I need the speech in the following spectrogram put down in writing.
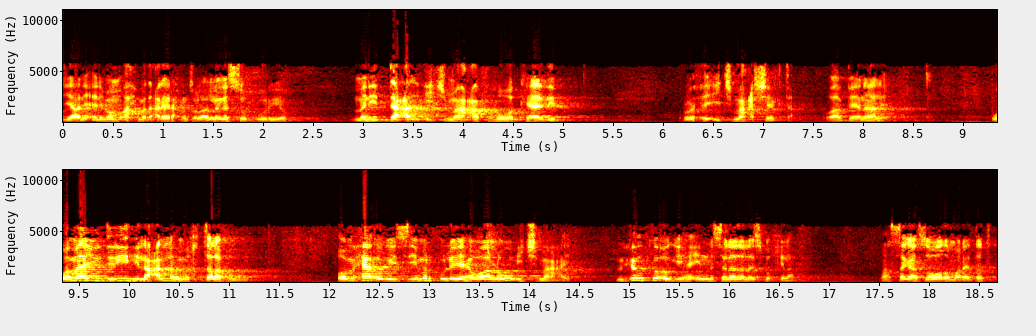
yani alimaamu axmed caleyh raxmat ullah laga soo guuriyo. Man iddaca alijmaaca fa huwa kaadib. Ruuxii ijmaac sheegta waa beenaale. Wamaa yudriihi lacallahum ikhtalafuu oo maxaa ogeysiiyey? Markuu leeyahay waa lagu ijmaacay. Muxuu ka og yahay in masalada la isku khilaafay ma isagaa soo wada maray dadka?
